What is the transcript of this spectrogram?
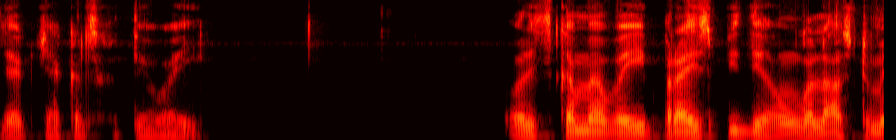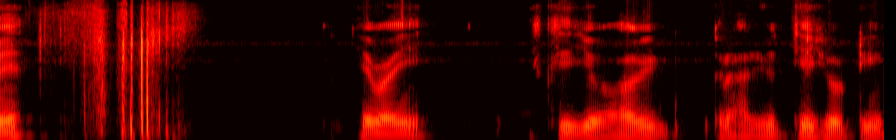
देख चेक कर सकते हो भाई। और इसका मैं वही प्राइस भी दिखाऊँगा लास्ट में। ये भाई, इसकी जो आगे गरारी होती है छोटी।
